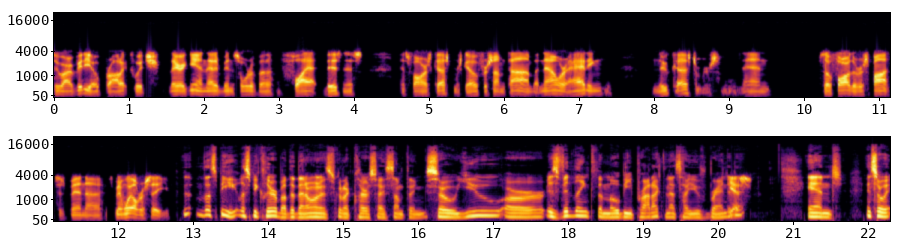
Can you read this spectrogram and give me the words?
to our video product, which there again that had been sort of a flat business as far as customers go for some time, but now we're adding new customers, and so far the response has been uh, it's been well received. Let's be let's be clear about that. Then I want to just going to clarify something. So you are is VidLink the Mobi product, and that's how you've branded yes. it. And and so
